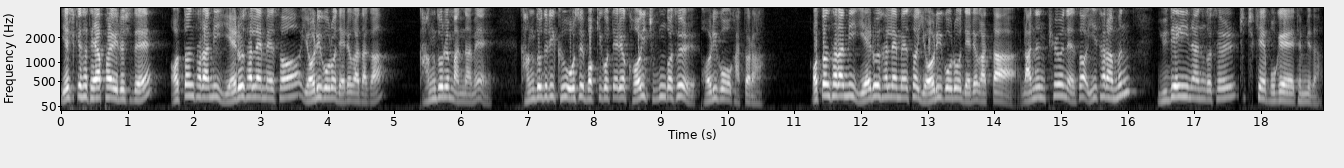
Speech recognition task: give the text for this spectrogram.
예수께서 대합하여 이르시되 어떤 사람이 예루살렘에서 여리고로 내려가다가 강도를 만남에 강도들이 그 옷을 벗기고 때려 거의 죽은 것을 버리고 갔더라. 어떤 사람이 예루살렘에서 여리고로 내려갔다라는 표현에서 이 사람은 유대인이라는 것을 추측해 보게 됩니다.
